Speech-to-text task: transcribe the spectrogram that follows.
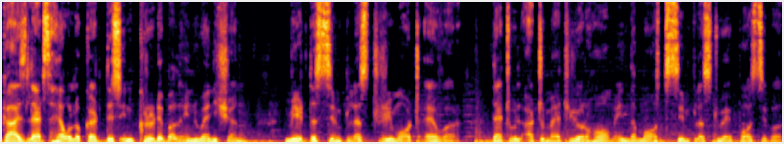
Guys, let's have a look at this incredible invention. Meet the simplest remote ever that will automate your home in the most simplest way possible.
